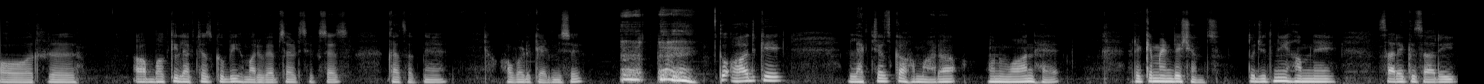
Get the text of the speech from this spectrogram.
और आप बाकी लेक्चर्स को भी हमारी वेबसाइट से एक्सेस कर सकते हैं हार्वर्ड एकेडमी से। तो आज के लेक्चर्स का हमारा उनवान है रिकमेंडेशंस तो जितनी हमने सारे के सारी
